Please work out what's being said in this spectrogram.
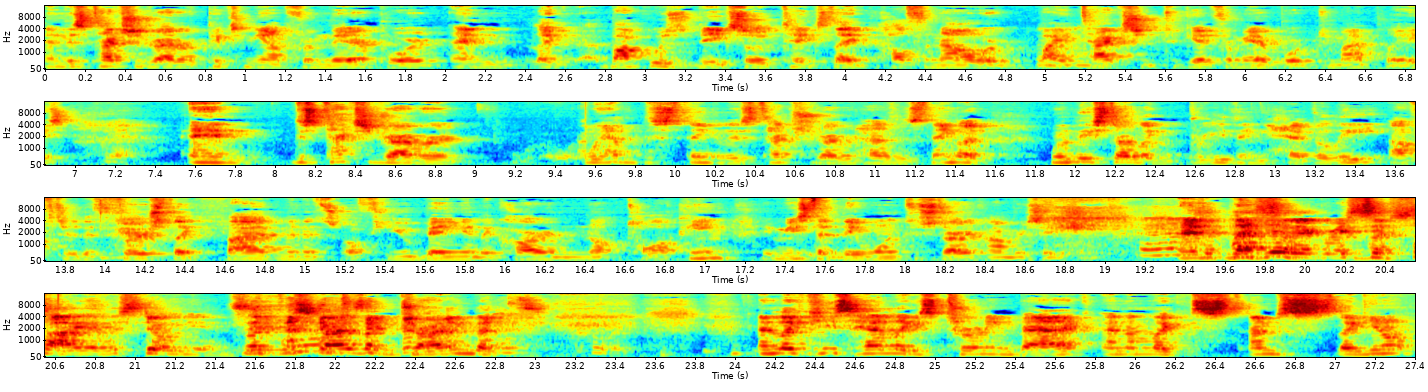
and this taxi driver picks me up from the airport and like Baku is big, so it takes like half an hour by taxi to get from airport to my place. Yeah. And this taxi driver, we have this thing. This taxi driver has this thing like when they start like breathing heavily after the first like five minutes of you being in the car and not talking, it means that they want to start a conversation. Ah, and The like, yeah, aggressive side of Estonians. like this guy's like driving that and like his head like is turning back and i'm like I'm like you know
